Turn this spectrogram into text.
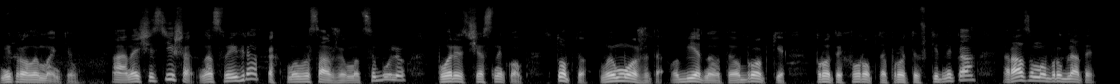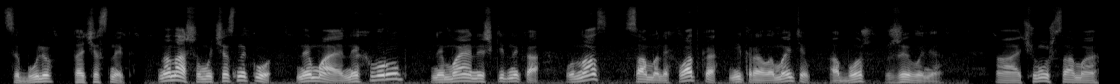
мікроелементів. А найчастіше на своїх грядках ми висаджуємо цибулю поряд з часником. Тобто ви можете об'єднувати обробки проти хвороб та проти шкідника, разом обробляти цибулю та часник. На нашому часнику немає ні хвороб, немає ні шкідника. У нас саме нехватка мікроелементів або ж живлення. А чому ж саме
